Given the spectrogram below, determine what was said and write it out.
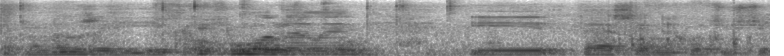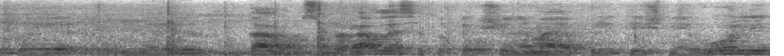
Тобто ми вже її проходили. І теж я не хочу, щоб ми даром збиралися. Тобто, якщо немає політичної волі,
